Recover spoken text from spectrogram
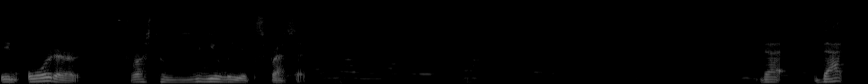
In order for us to really express it. That that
